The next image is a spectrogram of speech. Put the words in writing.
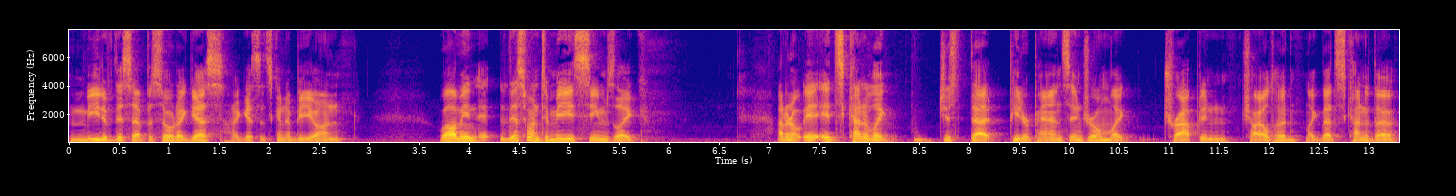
meat of this episode. I guess. I guess it's going to be on. Well, I mean, this one to me seems like I don't know. It, it's kind of like just that Peter Pan syndrome, like trapped in childhood. Like that's kind of the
